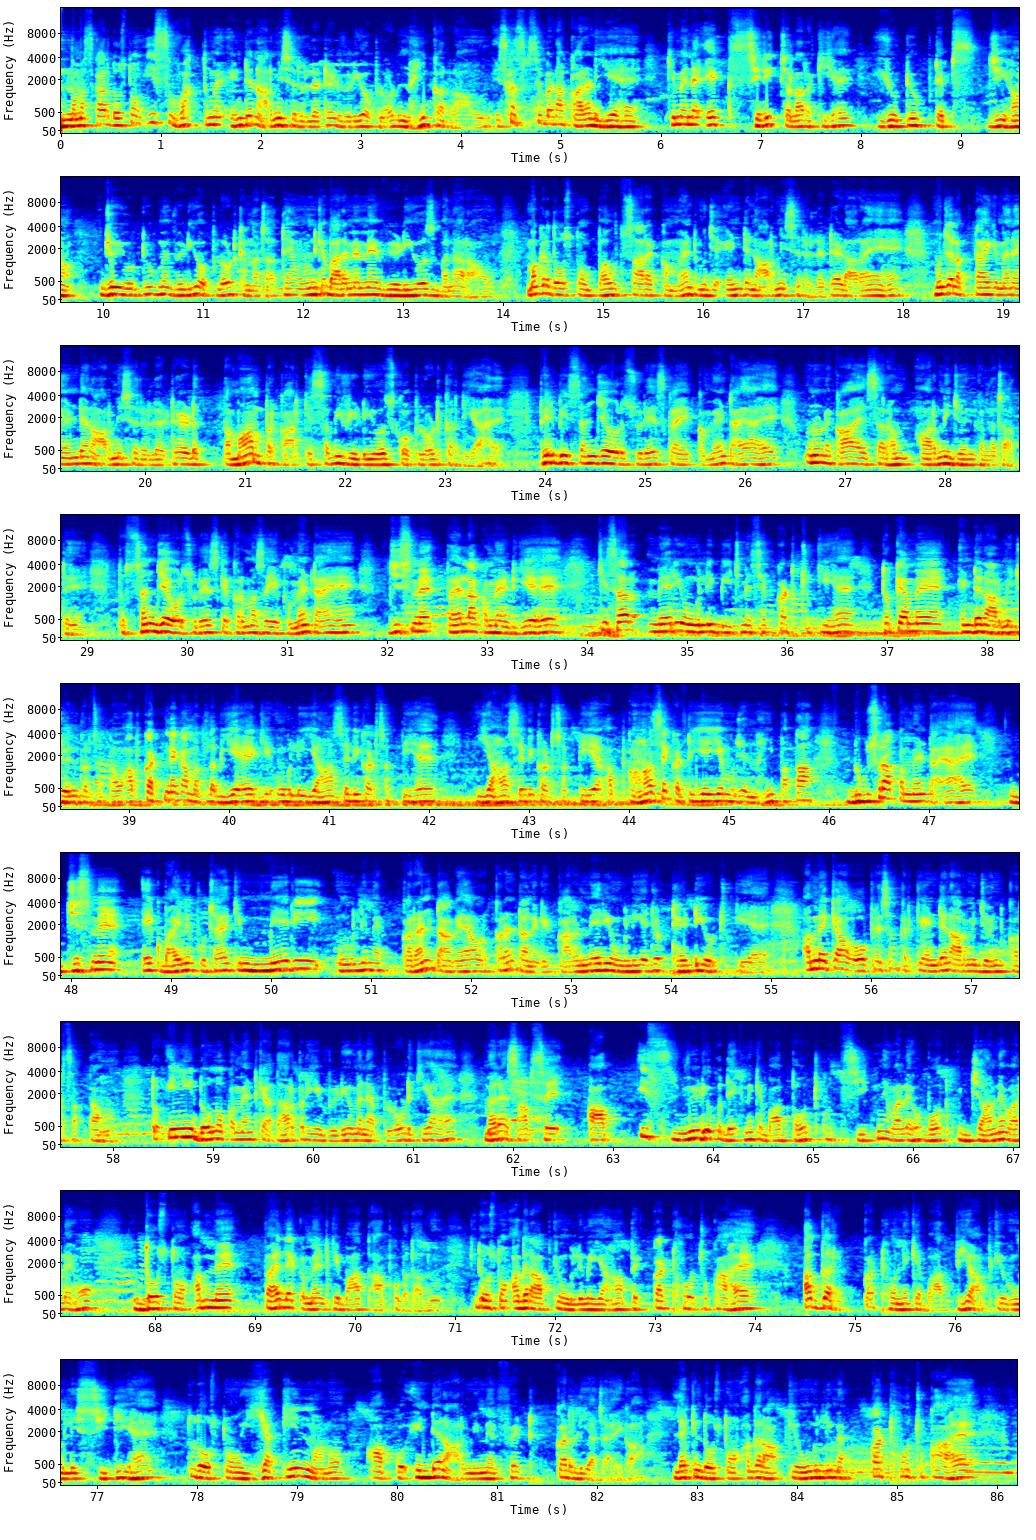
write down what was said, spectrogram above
नमस्कार दोस्तों, इस वक्त मैं इंडियन आर्मी से रिलेटेड वीडियो अपलोड नहीं कर रहा हूँ। इसका सबसे बड़ा कारण ये है कि मैंने एक सीरीज़ चला रखी है यूट्यूब टिप्स जी हाँ जो यूट्यूब में वीडियो अपलोड करना चाहते हैं, उनके बारे में मैं वीडियोस बना रहा हूँ। मगर दोस्तों, बहुत सारे कमेंट मुझे इंडियन आर्मी से रिलेटेड आ रहे हैं। मुझे लगता है कि मैंने इंडियन आर्मी से रिलेटेड तमाम प्रकार के सभी वीडियोज़ को अपलोड कर दिया है। फिर भी संजय और सुरेश का एक कमेंट आया है। उन्होंने कहा है, सर, हम आर्मी ज्वाइन करना चाहते हैं। तो संजय और सुरेश के कर्मा से ये कमेंट आए हैं, जिसमें पहला कमेंट ये है कि, सर, मेरी उंगली बीच में से कट चुकी है तो क्या मैं इंडियन आर्मी ज्वाइन कर सकता हूँ? अब कटने का मतलब ये है कि उंगली यहाँ से भी कट सकती है यहाँ से भी कट सकती है। अब कहाँ से कटी है, ये मुझे नहीं पता। दूसरा कमेंट आया है, जिसमें एक भाई ने पूछा है कि मेरी उंगली में करंट आ गया और करंट आने के कारण मेरी उंगली है जो टेढ़ी हो चुकी है। अब मैं क्या ऑपरेशन करके इंडियन आर्मी ज्वाइन कर सकता हूँ? तो इन्हीं दोनों कमेंट के आधार पर ये वीडियो मैंने अपलोड किया है। मेरे हिसाब से आप इस वीडियो को देखने के बाद बहुत कुछ सीखने वाले हो, बहुत कुछ जानने वाले हो। दोस्तों, अब मैं पहले कमेंट की बात आपको बता दूँ कि दोस्तों, अगर आपकी उंगली में यहाँ पे कट हो चुका है, अगर कट होने के बाद भी आपकी उंगली सीधी है तो दोस्तों, यकीन मानो आपको इंडियन आर्मी में फिट कर लिया जाएगा। लेकिन दोस्तों, अगर आपकी उंगली में कट हो चुका है,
